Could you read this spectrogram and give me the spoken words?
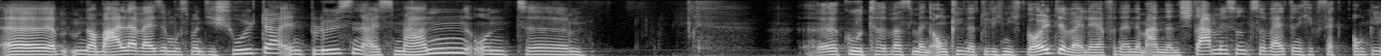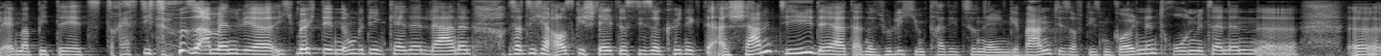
Äh, normalerweise muss man die Schulter entblößen als Mann und äh, gut, was mein Onkel natürlich nicht wollte, weil er von einem anderen Stamm ist und so weiter. Und ich habe gesagt, Onkel Emma, bitte jetzt reiß dich zusammen, wir, ich möchte ihn unbedingt kennenlernen. Und es hat sich herausgestellt, dass dieser König der Ashanti, der da natürlich im traditionellen Gewand ist, auf diesem goldenen Thron mit seinen äh, äh,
